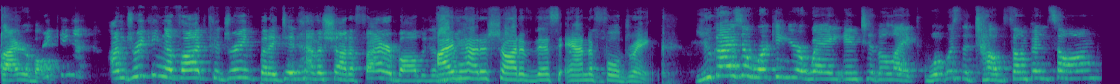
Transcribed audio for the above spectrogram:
Fireball. Drinking, I'm drinking a vodka drink, but I did have a shot of Fireball because I've my- had a shot of this and a full drink. You guys are working your way into the like, what was the tub thumping song?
